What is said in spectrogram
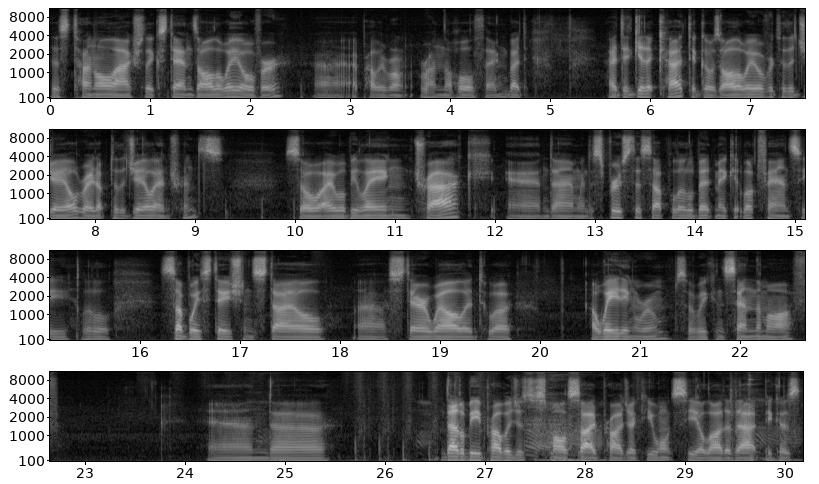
This tunnel actually extends all the way over. Uh, I probably won't run the whole thing, but I did get it cut. It goes all the way over to the jail, right up to the jail entrance. So I will be laying track and I'm going to spruce this up a little bit, make it look fancy, a little subway station style uh, stairwell into a, a waiting room so we can send them off. And uh, that'll be probably just a small side project. You won't see a lot of that because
